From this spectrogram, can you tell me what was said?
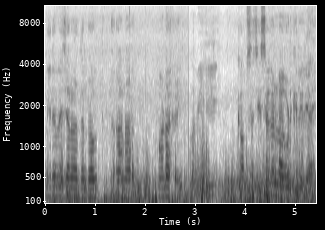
मी रमेश जनार्दन राऊत राहणार माडाखळी. आम्ही ही कापसाची सगळं लागवड केलेली आहे.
